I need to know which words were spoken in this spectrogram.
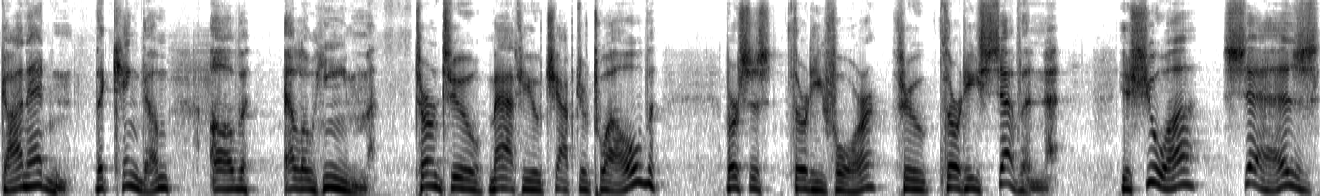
Gan Eden, the kingdom of Elohim. Turn to Matthew chapter 12, verses 34 through 37. Yeshua says,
